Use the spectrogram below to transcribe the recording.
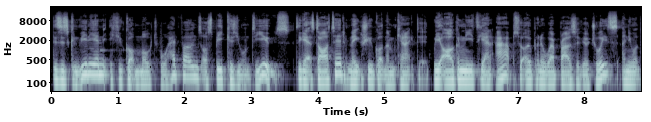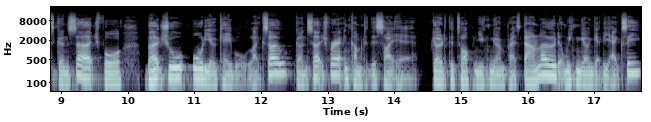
This is convenient if you've got multiple headphones or speakers you want to use. To get started, make sure you've got them connected. We are going to need to get an app, so open a web browser of your choice and you want to go and search for virtual audio cable, like so. Go and search for it and come to this site here go to the top and you can go and press download and we can go and get the exe.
